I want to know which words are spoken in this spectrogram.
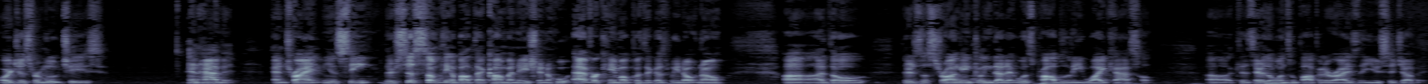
or just remove cheese, and have it and try it. You'll see. There's just something about that combination. Whoever came up with it, because we don't know. Uh, although there's a strong inkling that it was probably White Castle, because they're the ones who popularized the usage of it.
